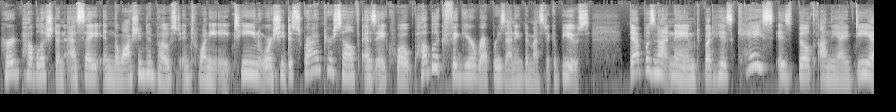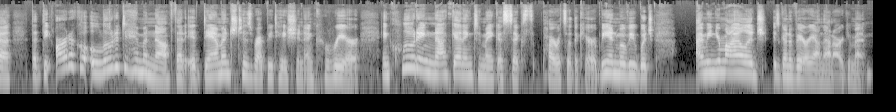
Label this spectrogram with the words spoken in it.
Heard published an essay in the Washington Post in 2018 where she described herself as a quote, public figure representing domestic abuse. Depp was not named, but his case is built on the idea that the article alluded to him enough that it damaged his reputation and career, including not getting to make a sixth Pirates of the Caribbean movie, which, I mean, your mileage is going to vary on that argument.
